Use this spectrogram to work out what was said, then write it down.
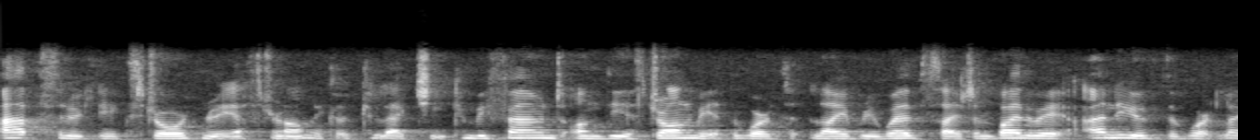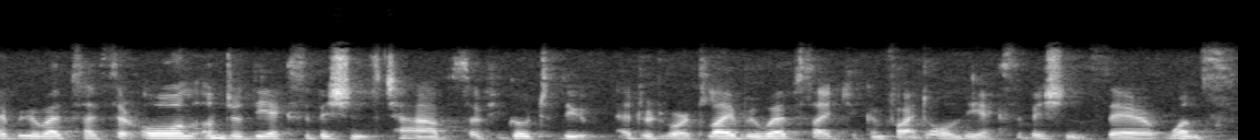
absolutely extraordinary astronomical collection can be found on the Astronomy at the Worth Library website. And by the way, any of the Worth Library websites, they're all under the exhibitions tab. So if you go to the Edward Worth Library website, you can find all the exhibitions there. Once,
